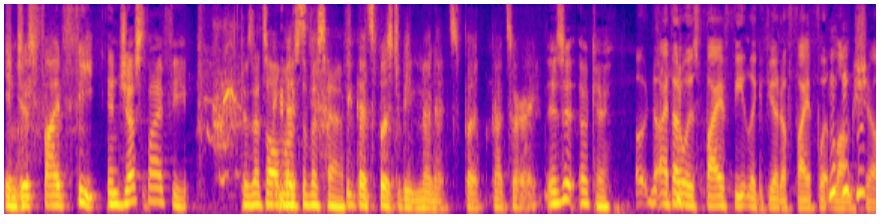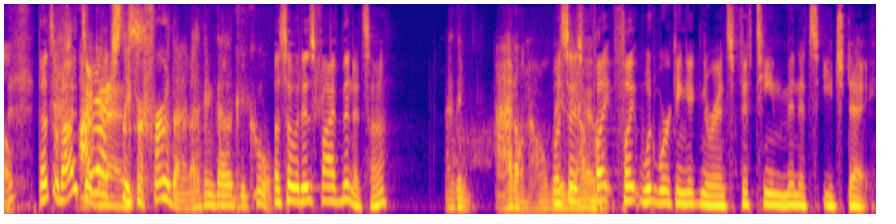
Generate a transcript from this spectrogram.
in just five feet. In just five feet, because that's all most of us have. I think that's supposed to be minutes, but that's all right. Is it okay? Oh, no, I thought it was five feet, like if you had a five foot long shelf. that's what I took. I actually as. prefer that. I think that would be cool. Oh, so it is five minutes, huh? I think I don't know. Well, it says fight, fight woodworking ignorance, fifteen minutes each day.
